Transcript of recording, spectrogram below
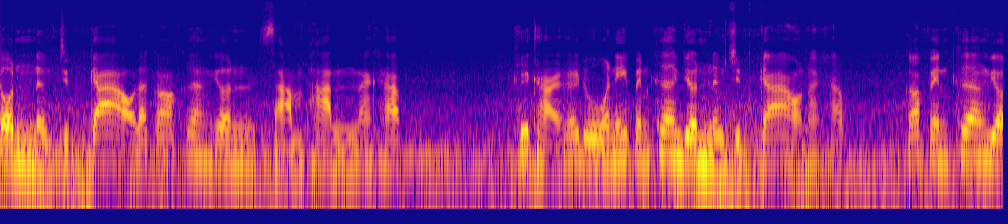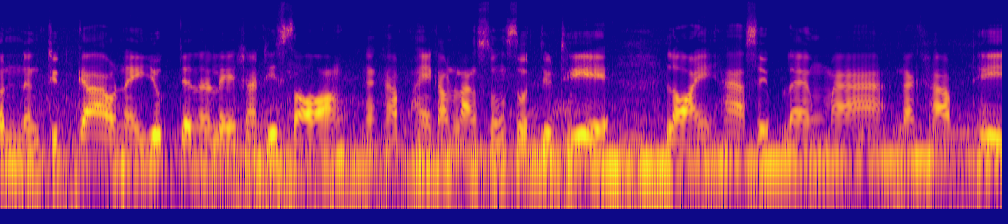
ยนต์ 1.9 แล้วก็เครื่องยนต์ 3,000 นะครับ ที่ถ่ายให้ดูวันนี้เป็นเครื่องยนต์ 1.9 นะครับ ก็เป็นเครื่องยนต์ 1.9 ในยุคเจเนเรชันที่ 2 นะครับ ให้กำลังสูงสุดอยู่ที่ 150 แรงม้านะครับ ที่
